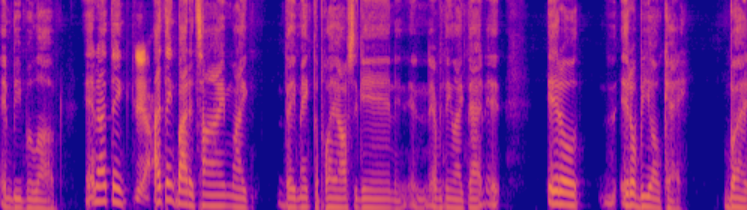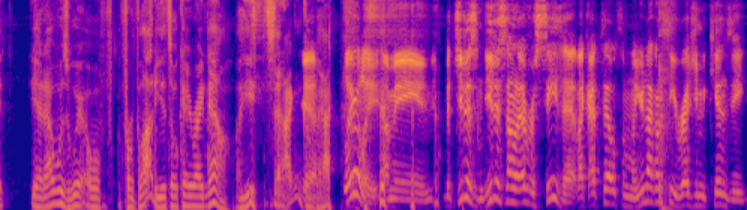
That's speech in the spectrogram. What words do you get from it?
and be beloved. And I think Yeah. I think by the time like they make the playoffs again and, and everything like that, it it'll it'll be okay. But yeah, that was weird. Oh, for Vlade, it's okay right now. He said, I can come back. clearly. I mean, but you just you just don't ever see that. Like I tell someone, you're not going to see Reggie McKenzie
